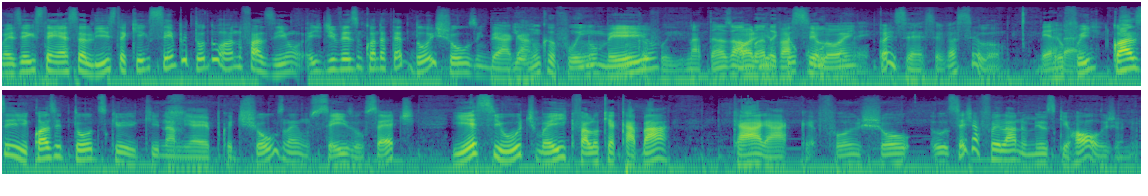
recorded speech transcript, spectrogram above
Mas eles têm essa lista que eles sempre, todo ano, faziam. E de vez em quando até dois shows em BH. Eu nunca fui. No meio. Nunca fui. Matanza é uma Olha, banda que vacilou, eu curto, hein? Pois é, você vacilou. Verdade. Eu fui quase, quase todos que, que na minha época de shows, né? Uns seis ou sete. E esse último aí, que falou que ia acabar, caraca, foi um show. Você já foi lá no Music Hall, Júnior?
